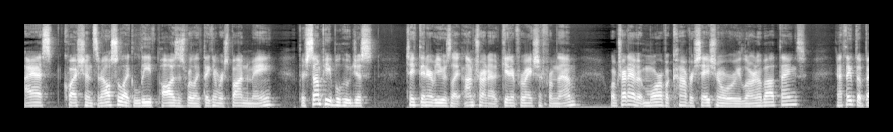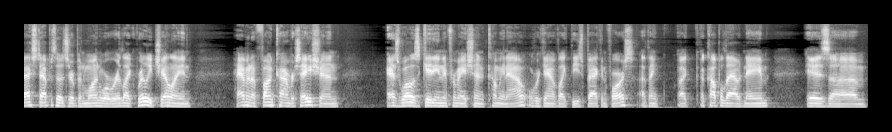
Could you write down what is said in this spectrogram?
i ask questions and also like leave pauses where like they can respond to me there's some people who just take the interview as like i'm trying to get information from them or i'm trying to have it more of a conversation where we learn about things and I think the best episodes have been one where we're like really chilling, having a fun conversation, as well as getting information coming out. Where we can have like these back and forth. I think like a couple that I would name is um,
